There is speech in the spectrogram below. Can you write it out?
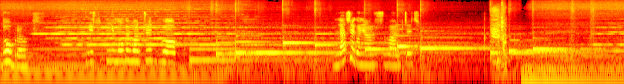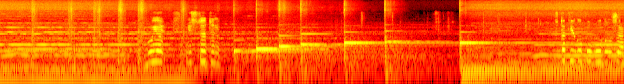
Dobra. Niestety nie mogę walczyć, bo... Dlaczego nie możesz walczyć? Bo ja niestety... Z takiego powodu, że...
